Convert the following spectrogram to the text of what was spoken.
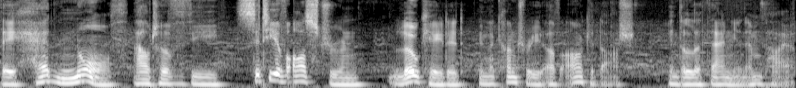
they head north out of the city of Ostrin, located in the country of Arkadash in the Lithanian Empire.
